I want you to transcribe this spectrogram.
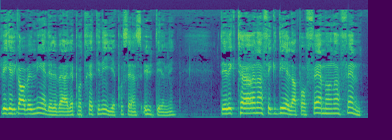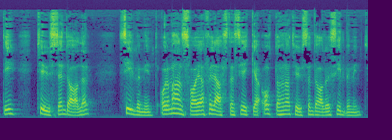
vilket gav ett medelvärde på 39 procents utdelning. Direktörerna fick dela på 550 000 dollar silvermynt och de ansvariga för lasten cirka 800 000 dollar silvermynt.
